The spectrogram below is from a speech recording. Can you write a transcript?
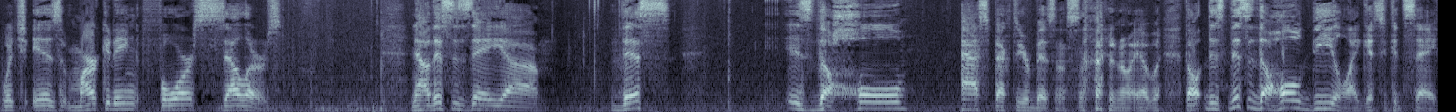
which is marketing for sellers. Now, this is a uh, this is the whole aspect of your business. I don't know. This this is the whole deal, I guess you could say.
